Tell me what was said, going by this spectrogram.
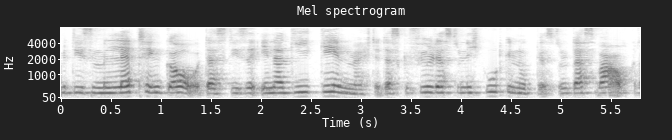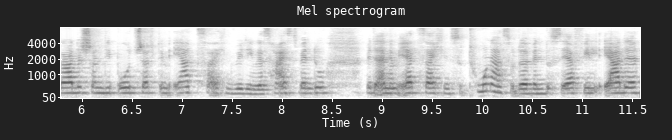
mit diesem Letting Go, dass diese Energie gehen möchte, das Gefühl, dass du nicht gut genug bist. Und das war auch gerade schon die Botschaft im Erdzeichen-Reading. Das heißt, wenn du mit einem Erdzeichen zu tun hast oder wenn du sehr viel Erde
